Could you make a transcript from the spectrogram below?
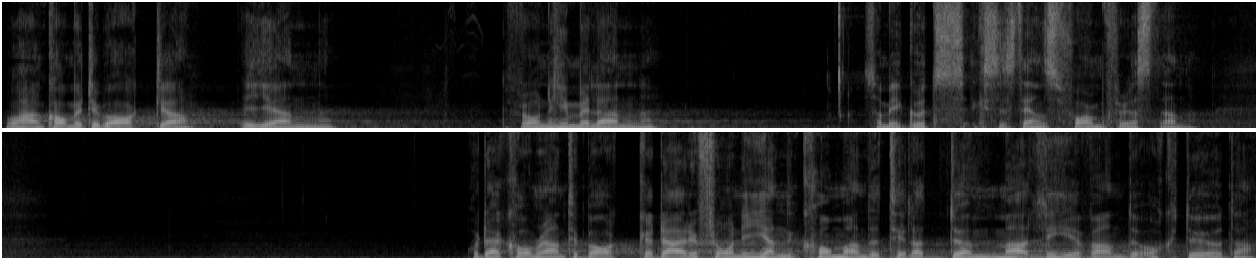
och han kommer tillbaka igen från himmelen, som är Guds existensform förresten. Och där kommer han tillbaka, därifrån igenkommande till att döma levande och döda.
